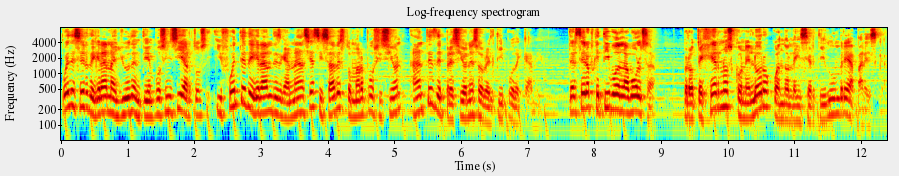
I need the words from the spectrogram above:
puede ser de gran ayuda en tiempos inciertos y fuente de grandes ganancias si sabes tomar posición antes de presiones sobre el tipo de cambio. Tercer objetivo de la bolsa, protegernos con el oro cuando la incertidumbre aparezca.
